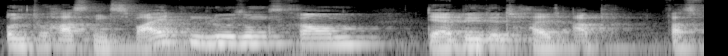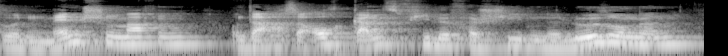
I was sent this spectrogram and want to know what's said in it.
Und du hast einen zweiten Lösungsraum, der bildet halt ab, was würden Menschen machen. Und da hast du auch ganz viele verschiedene Lösungen.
